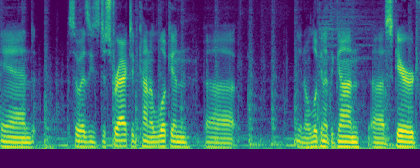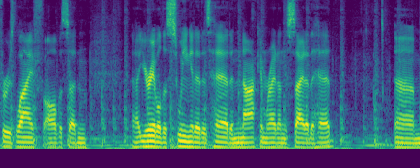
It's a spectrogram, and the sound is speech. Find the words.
and so as he's distracted, kind of looking, uh, you know, looking at the gun, uh, scared for his life, all of a sudden, uh, you're able to swing it at his head and knock him right on the side of the head. Um,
